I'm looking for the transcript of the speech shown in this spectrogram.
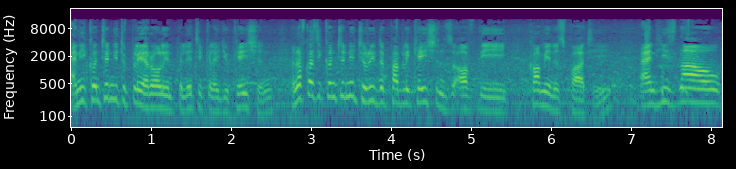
And he continued to play a role in political education. And of course, he continued to read the publications of the Communist Party. And he's now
